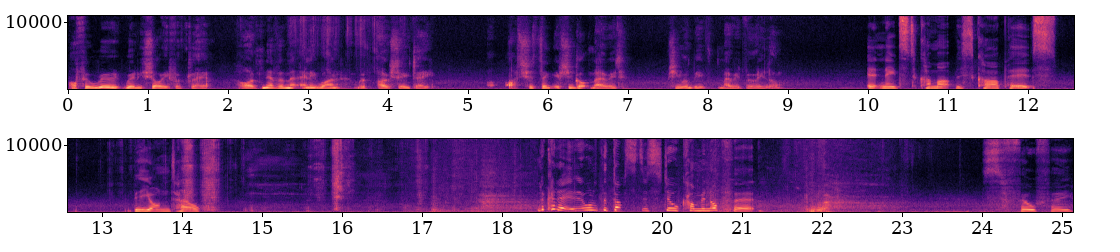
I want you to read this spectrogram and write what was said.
I feel really, really sorry for Claire. I've never met anyone with OCD. I- should think if she got married, she wouldn't be married very long. It needs to come up this carpet. It's beyond help. At it, all the dust is still coming off it. It's filthy.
